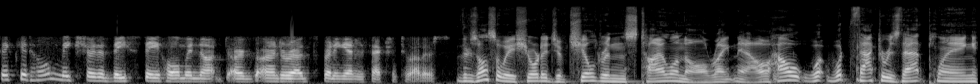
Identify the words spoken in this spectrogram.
sick at home, make sure that they stay home and not are, aren't around spreading that infection to others. There's also a shortage of children's Tylenol right now. How what what factor is that playing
